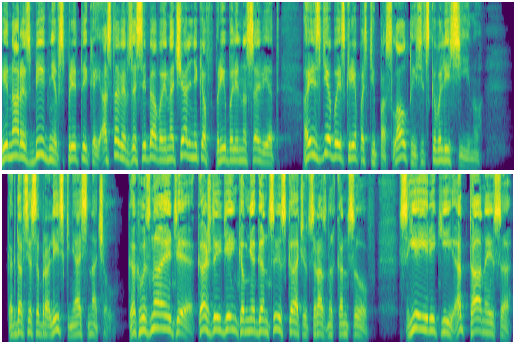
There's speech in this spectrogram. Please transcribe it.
и Нары Збигнев с притыкой, оставив за себя военачальников, прибыли на совет, а из деба из крепости послал Тысяцкого лисину. Когда все собрались, князь начал. «Как вы знаете, каждый день ко мне гонцы скачут с разных концов. С Ей реки, от Танаиса,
